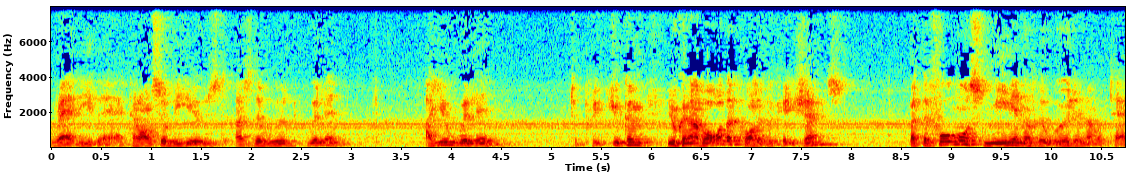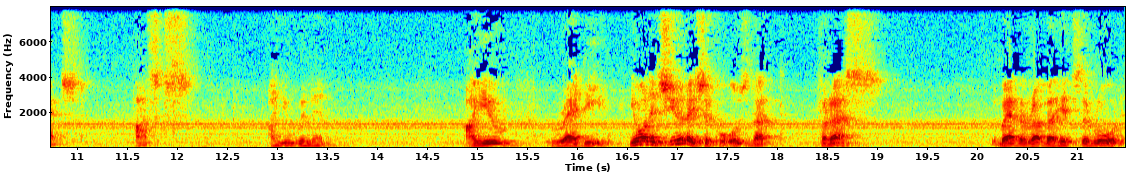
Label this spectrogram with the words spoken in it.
ready there can also be used as the word willing. Are you willing to preach? You can, you can have all the qualifications, but the foremost meaning of the word in our text asks, Are you willing? Are you ready? You know it's here, I suppose, that for us, where the rubber hits the road.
